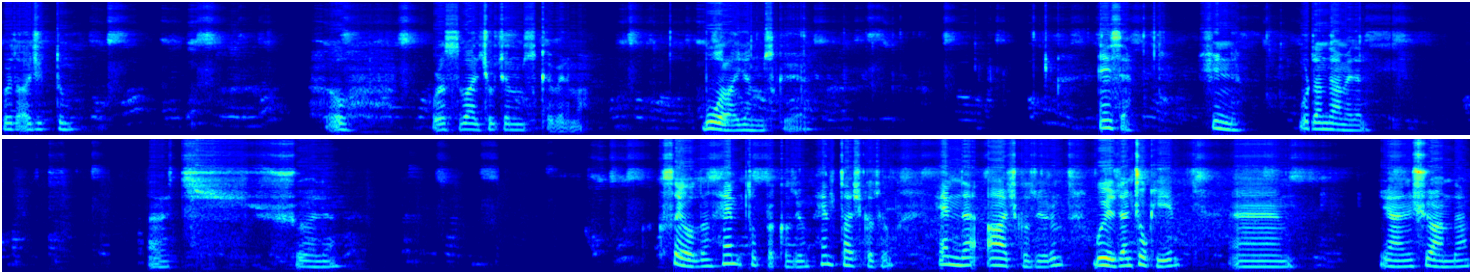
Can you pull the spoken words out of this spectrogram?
Burada acıktım. Oh. Burası var çok canımı sıkıyor benim ha. Bu olay canımı sıkıyor ya. Neyse. Şimdi buradan devam edelim. Evet. Şöyle. Kısa yoldan hem toprak kazıyorum hem taş kazıyorum hem de ağaç kazıyorum. Bu yüzden çok iyi. Ee, yani şu anda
